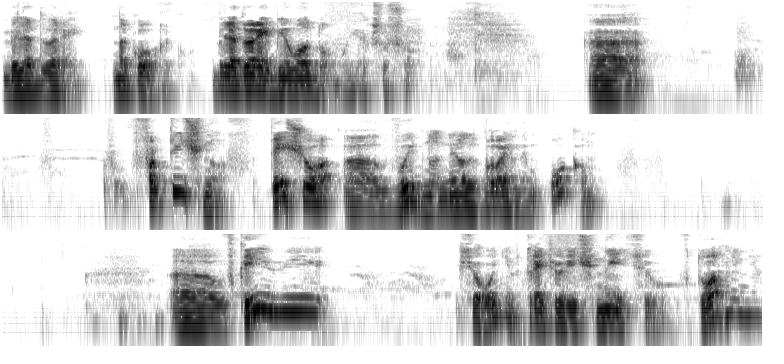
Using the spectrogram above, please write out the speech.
біля дверей на коврику. Біля дверей Білого дому, якщо що. Е, Фактично, те, що е, видно неозброєним оком, е, в Києві сьогодні, в третю річницю вторгнення,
